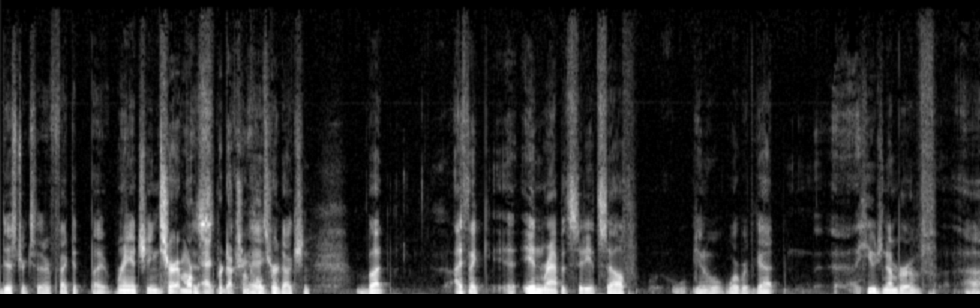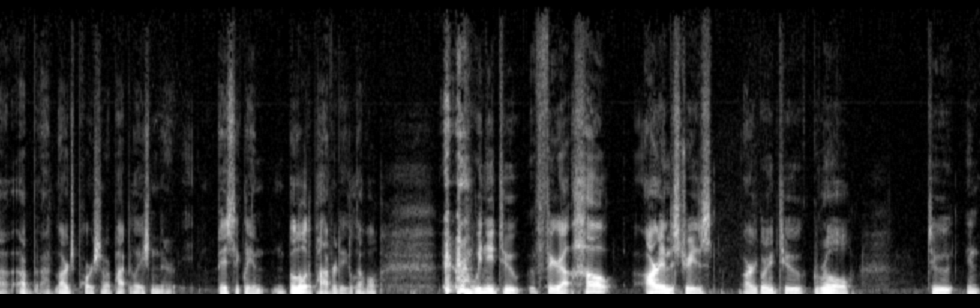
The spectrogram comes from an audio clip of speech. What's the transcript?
districts that are affected by ranching. Sure, more ag production ag culture. production. But I think in Rapid City itself, you know, where we've got a huge number of uh, a, a large portion of our population, they're basically in, below the poverty level. we need to figure out how our industries are going to grow to in,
